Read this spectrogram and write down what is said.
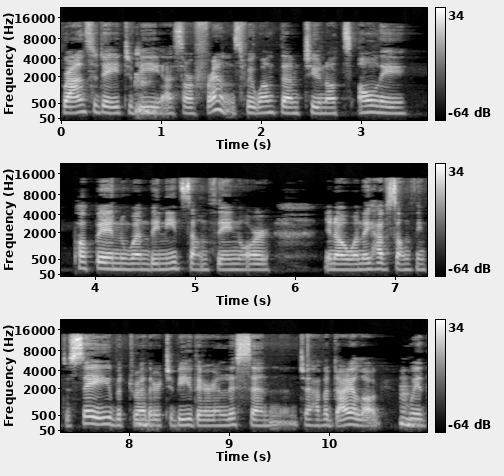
brands today to be as our friends. We want them to not only pop in when they need something or, you know, when they have something to say, but mm. rather mm. to be there and listen and to have a dialogue mm. with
